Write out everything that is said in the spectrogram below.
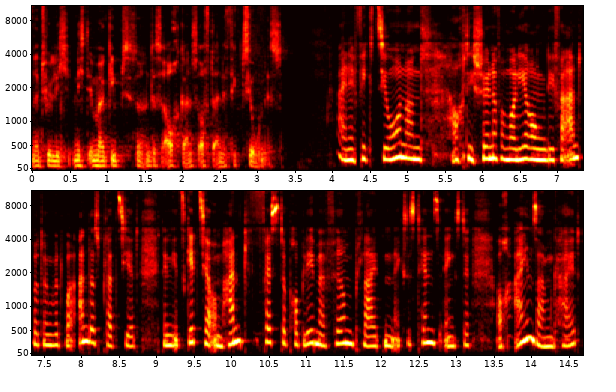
natürlich nicht immer gibt, sondern das auch ganz oft eine Fiktion ist eine Fiktion und auch die schöne Formulierung, die Verantwortung wird woanders platziert. Denn jetzt geht's ja um handfeste Probleme, Firmenpleiten, Existenzängste, auch Einsamkeit.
